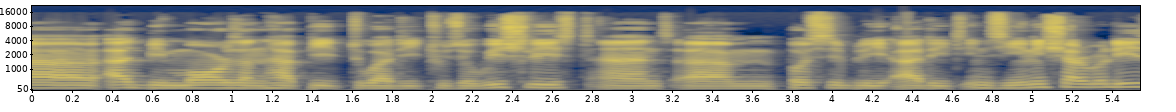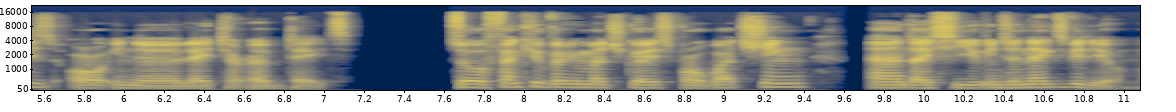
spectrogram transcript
uh, I'd be more than happy to add it to the wishlist and um, possibly add it in the initial release or in a later update. So thank you very much guys for watching and I see you in the next video.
